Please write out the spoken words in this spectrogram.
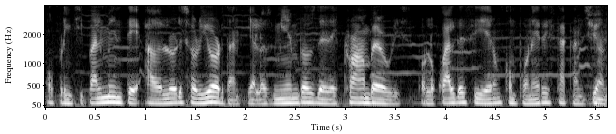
o principalmente a Dolores O'Riordan y a los miembros de The Cranberries, por lo cual decidieron componer esta canción.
